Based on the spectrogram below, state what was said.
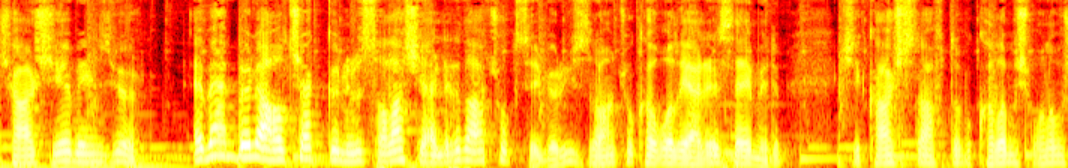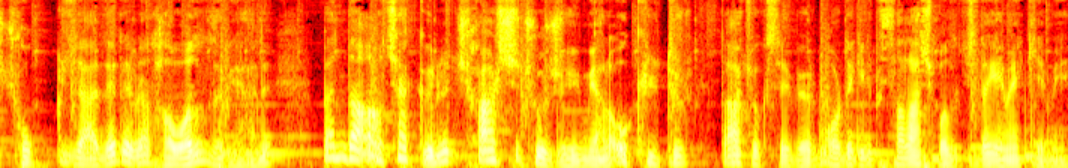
çarşıya benziyorum. E ben böyle alçak gönüllü salaş yerleri daha çok seviyorum. Hiç zaman çok havalı yerleri sevmedim. İşte karşı tarafta bu kalamış malamış çok güzeldir de biraz havalıdır yani. Ben daha alçak gönüllü çarşı çocuğuyum yani o kültür daha çok seviyorum. Orada gidip salaş balıkçıda yemek yemeyi.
